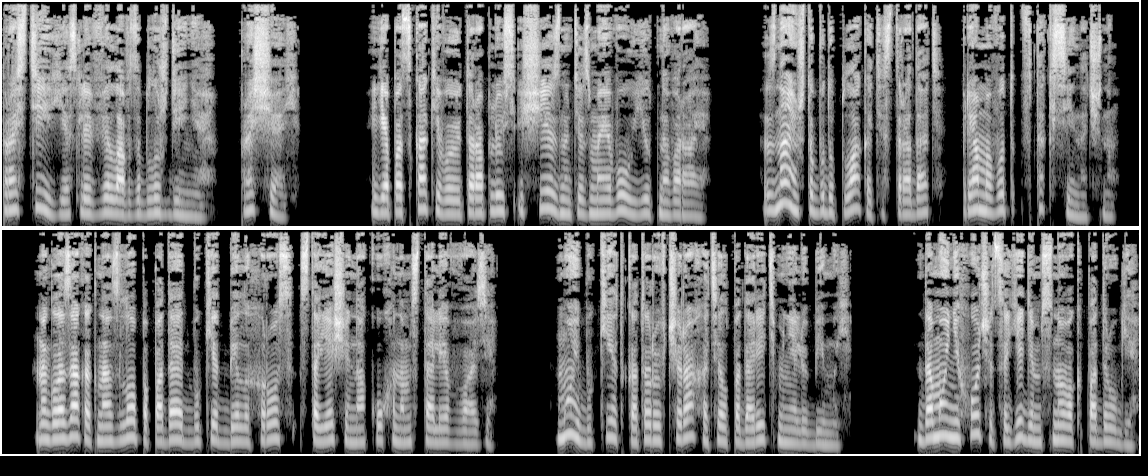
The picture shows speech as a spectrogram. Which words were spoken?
Прости, если ввела в заблуждение. Прощай. Я подскакиваю и тороплюсь исчезнуть из моего уютного рая. Знаю, что буду плакать и страдать. Прямо вот в такси начну. На глаза, как назло, попадает букет белых роз, стоящий на кухонном столе в вазе. Мой букет, который вчера хотел подарить мне любимый. Домой не хочется, едем снова к подруге.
